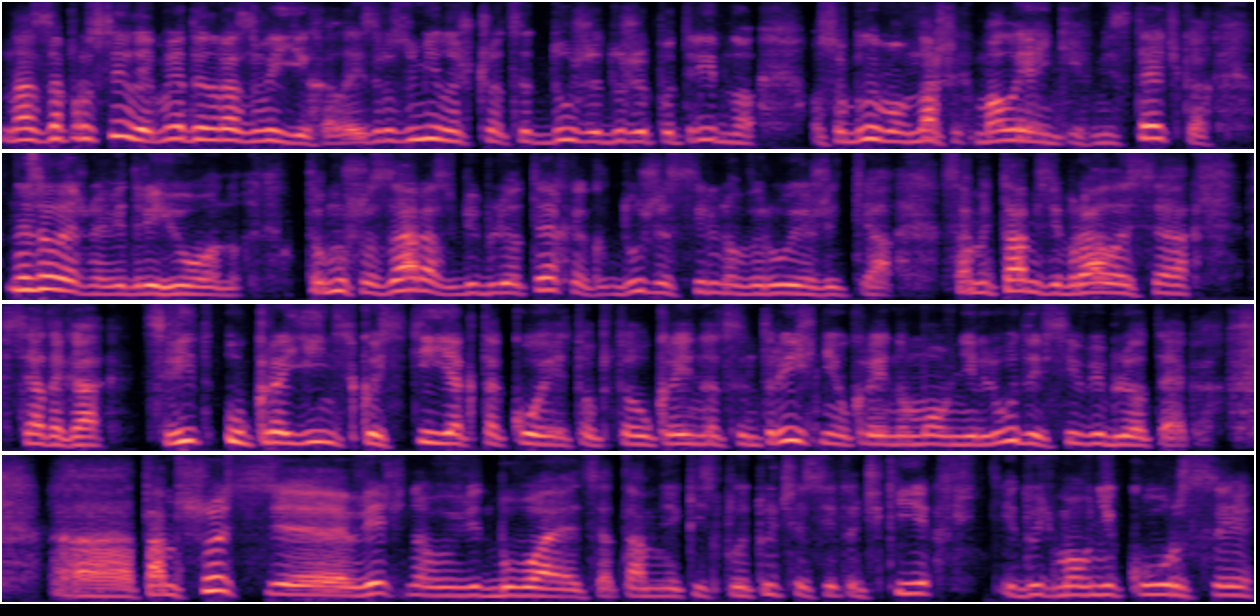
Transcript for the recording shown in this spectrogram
Нас запросили. Ми один раз виїхали і зрозуміли, що це дуже дуже потрібно, особливо в наших маленьких містечках, незалежно від регіону. Тому що зараз в бібліотеках дуже сильно вирує життя. Саме там зібралася вся така цвіт українськості, як такої, тобто україноцентричні, україномовні люди, всі в бібліотеках. Там щось е, вічно відбувається. Там якісь плетучі сіточки, ідуть мовні курси,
